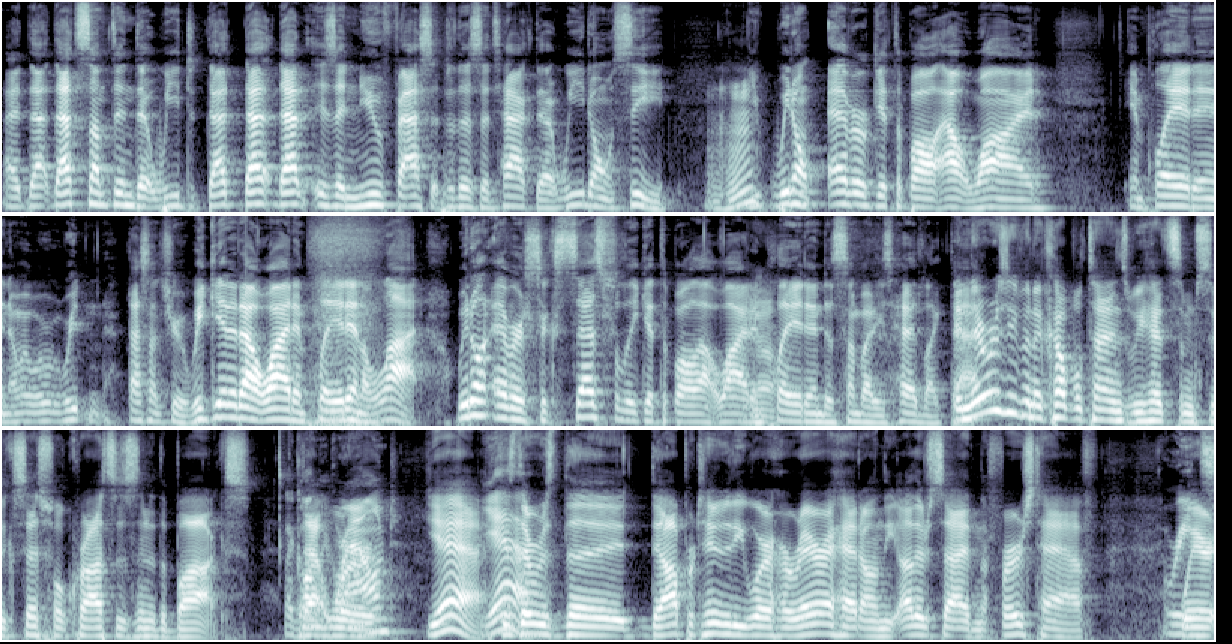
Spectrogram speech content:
Uh, that that's something that we that that that is a new facet to this attack that we don't see. Mm-hmm. You- We don't ever get the ball out wide and play it in. I mean, we, we, that's not true. We get it out wide and play it in a lot. We don't ever successfully get the ball out wide Yeah. and play it into somebody's head like that. And there was even a couple times we had some successful crosses into the box. Like on that the were- ground? Yeah, because Yeah. there was the the opportunity where Herrera had on the other side in the first half. Where, where-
